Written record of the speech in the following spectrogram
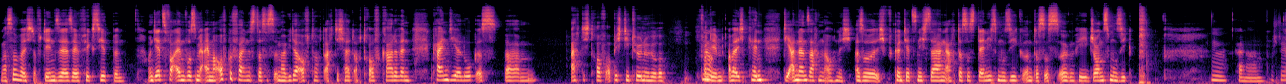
weißt du, weil ich auf den sehr, sehr fixiert bin. Und jetzt vor allem, wo es mir einmal aufgefallen ist, dass es immer wieder auftaucht, achte ich halt auch drauf, gerade wenn kein Dialog ist, ähm, achte ich drauf, ob ich die Töne höre von ja. dem. Aber ich kenne die anderen Sachen auch nicht. Also ich könnte jetzt nicht sagen, ach, das ist Dannys Musik und das ist irgendwie Johns Musik. Pff. Ja. Keine Ahnung. Verstehe.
